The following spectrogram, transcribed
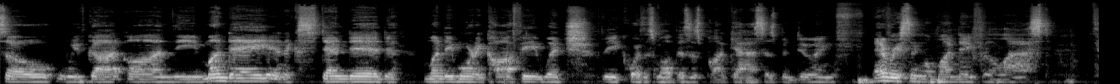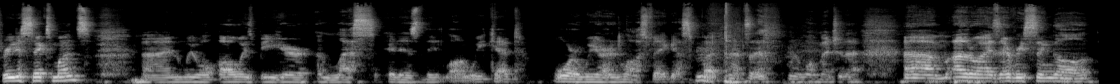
So we've got on the Monday an extended Monday morning coffee, which the Kawartha Small Business Podcast has been doing every single Monday for the last three to six months. and we will always be here unless it is the long weekend or we are in Las Vegas, but that's it. We won't mention that. Um, otherwise, every single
